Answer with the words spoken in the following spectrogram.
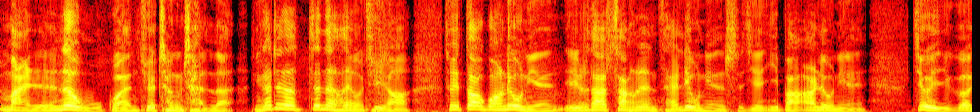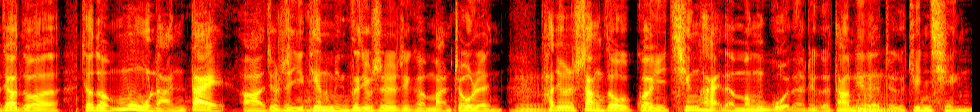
满人的武官却称臣了。你看这个真的很有趣啊！所以道光六年，也就是他上任才六年的时间，一八二六年，就有一个叫做叫做木兰代啊，就是一听的名字就是这个满洲人，他就是上奏关于青海的蒙古的这个当地的这个军情，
